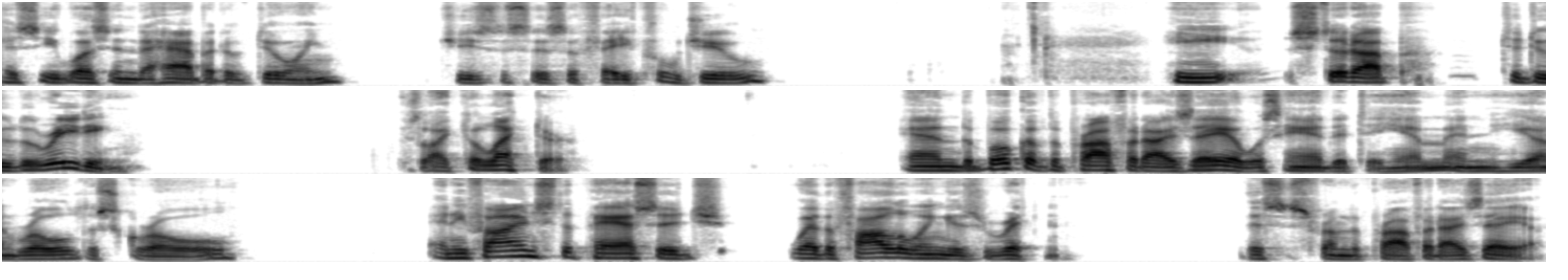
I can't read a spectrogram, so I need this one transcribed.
as he was in the habit of doing, Jesus is a faithful Jew, he stood up to do the reading. It was like the lector. And the book of the prophet Isaiah was handed to him, and he unrolled the scroll and he finds the passage where the following is written. This is from the prophet Isaiah.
